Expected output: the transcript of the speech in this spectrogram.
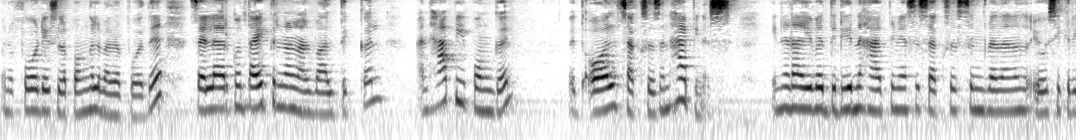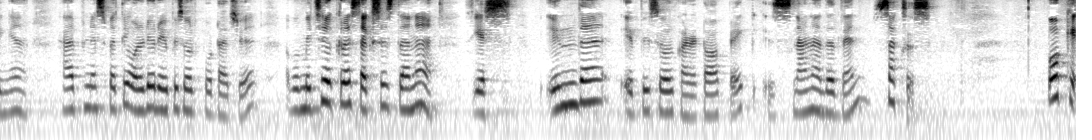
இன்னும் ஃபோர் டேஸில் பொங்கல் வரப்போகுது. ஸோ எல்லாருக்கும் தை திருநாள் நாள் வாழ்த்துக்கள் and happy Pongal with all success and happiness என்னடா இவர் திடீர்னு ஹாப்பினஸ் சக்ஸஸ்ங்கிறதான யோசிக்கிறீங்க? ஹாப்பினஸ் பற்றி ஆல்ரெடி ஒரு எபிசோட் போட்டாச்சு. அப்போ மிச்சம் இருக்கிற சக்ஸஸ் தானே? எஸ் இந்த எபிசோடுக்கான topic is none other than success okay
